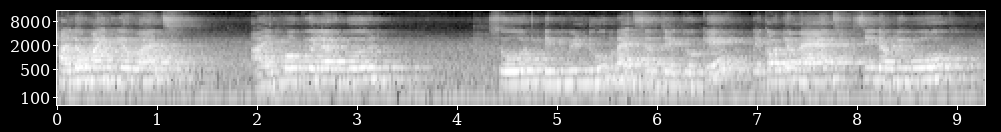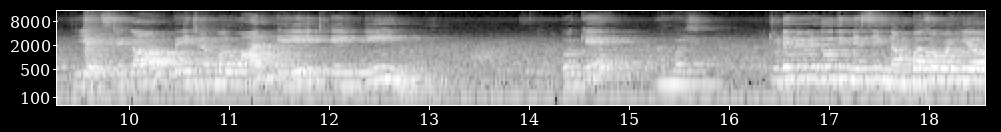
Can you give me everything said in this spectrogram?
Hello my dear ones. I hope you all are good. So today we will do math subject. Okay. Take out your math CW book. Yes. Take out page number one, eight, eighteen. Okay. Numbers. Today we will do the missing numbers over here.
